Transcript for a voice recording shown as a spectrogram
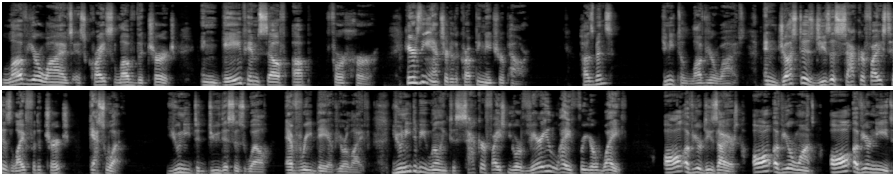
love your wives as Christ loved the church and gave himself up for her. Here's the answer to the corrupting nature of power. Husbands, you need to love your wives. And just as Jesus sacrificed his life for the church, guess what? You need to do this as well every day of your life. You need to be willing to sacrifice your very life for your wife, all of your desires, all of your wants, all of your needs,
